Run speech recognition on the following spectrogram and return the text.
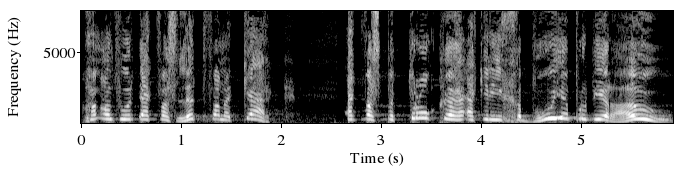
gaan antwoord ek was lid van 'n kerk. Ek was betrokke, ek het die gebooie probeer hou.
